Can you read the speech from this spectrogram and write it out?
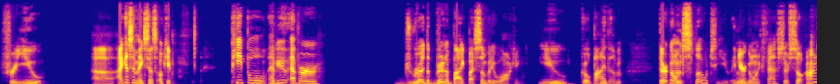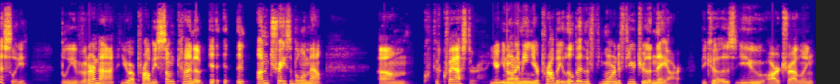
for you. Uh, I guess it makes sense. Okay, people, have you ever ridden a bike by somebody walking? You go by them, they're going slow to you, and you're going faster. So honestly, believe it or not, you are probably some kind of untraceable amount um, faster. You, you know what I mean? You're probably a little bit more in the future than they are because you are traveling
